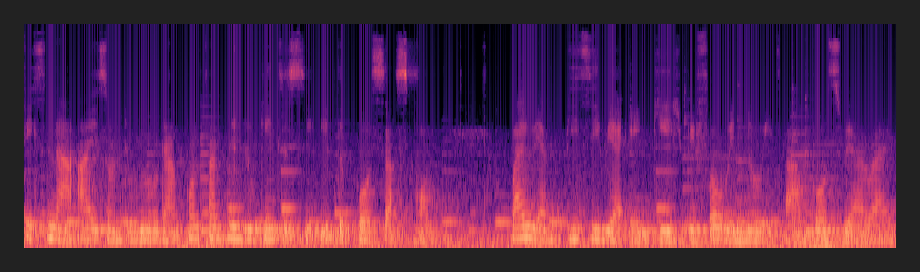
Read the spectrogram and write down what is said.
fixing our eyes on the road and constantly looking to see if the bus has come, while we are busy, we are engaged. Before we know it, our bus will arrive.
